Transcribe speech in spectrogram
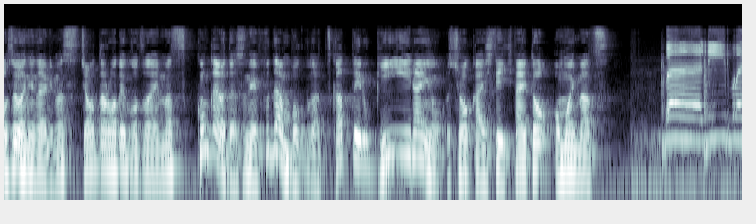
お世話になります。長太郎でございます。今回はですね、普段僕が使っている PE ラインを紹介していきたいと思います。バリバリ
